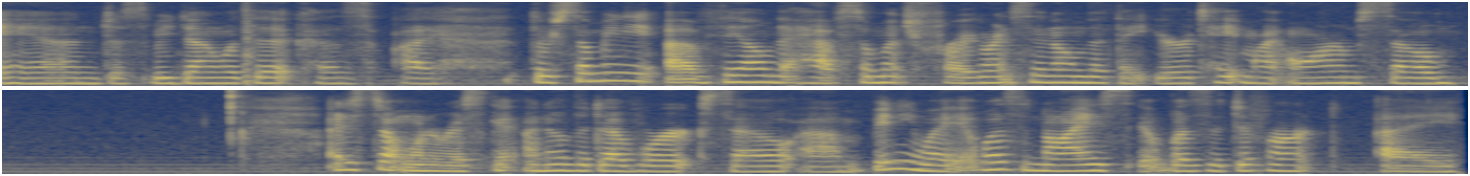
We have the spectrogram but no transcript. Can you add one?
and just be done with it because I there's so many of them that have so much fragrance in them that they irritate my arms so I just don't want to risk it. I know the Dove works so um, but anyway it was nice. It was a different a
